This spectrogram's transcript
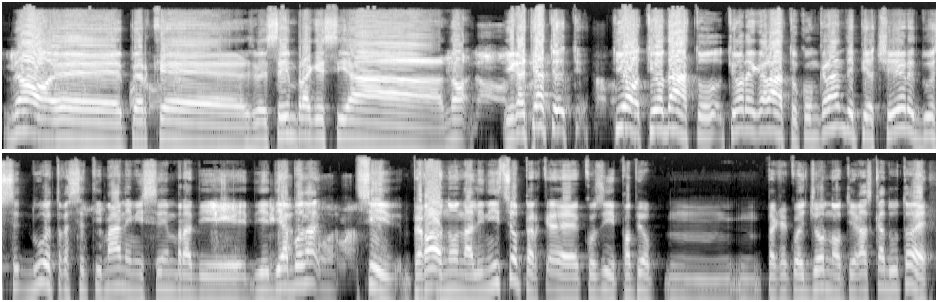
no eh, perché sembra che sia... No, no in realtà ti, ti, ti, ho, ti, ho, dato, ti ho regalato con grande piacere due, o tre settimane mi sembra di, di, di abbonamento. Sì, però non all'inizio perché così proprio mh, mm, perché quel giorno ti era scaduto e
